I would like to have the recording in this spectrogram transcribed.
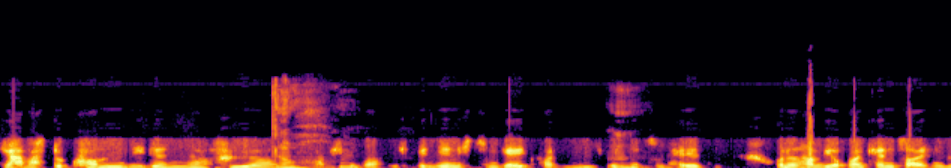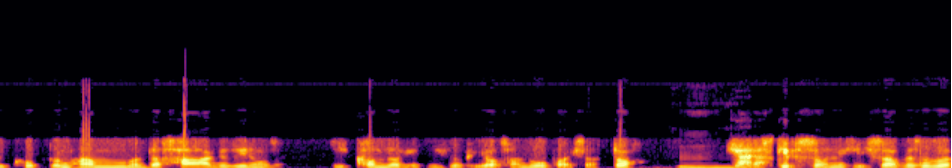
ja, was bekommen Sie denn dafür? Oh. Habe ich gesagt, ich bin hier nicht zum Geld verdienen, ich bin Mhm. hier zum Helfen. Und dann haben die auf mein Kennzeichen geguckt und haben das Haar gesehen und gesagt, Sie kommen doch jetzt nicht wirklich aus Hannover. Ich sage, doch. Hm. Ja, das gibt's doch nicht. Ich sage, wissen Sie,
